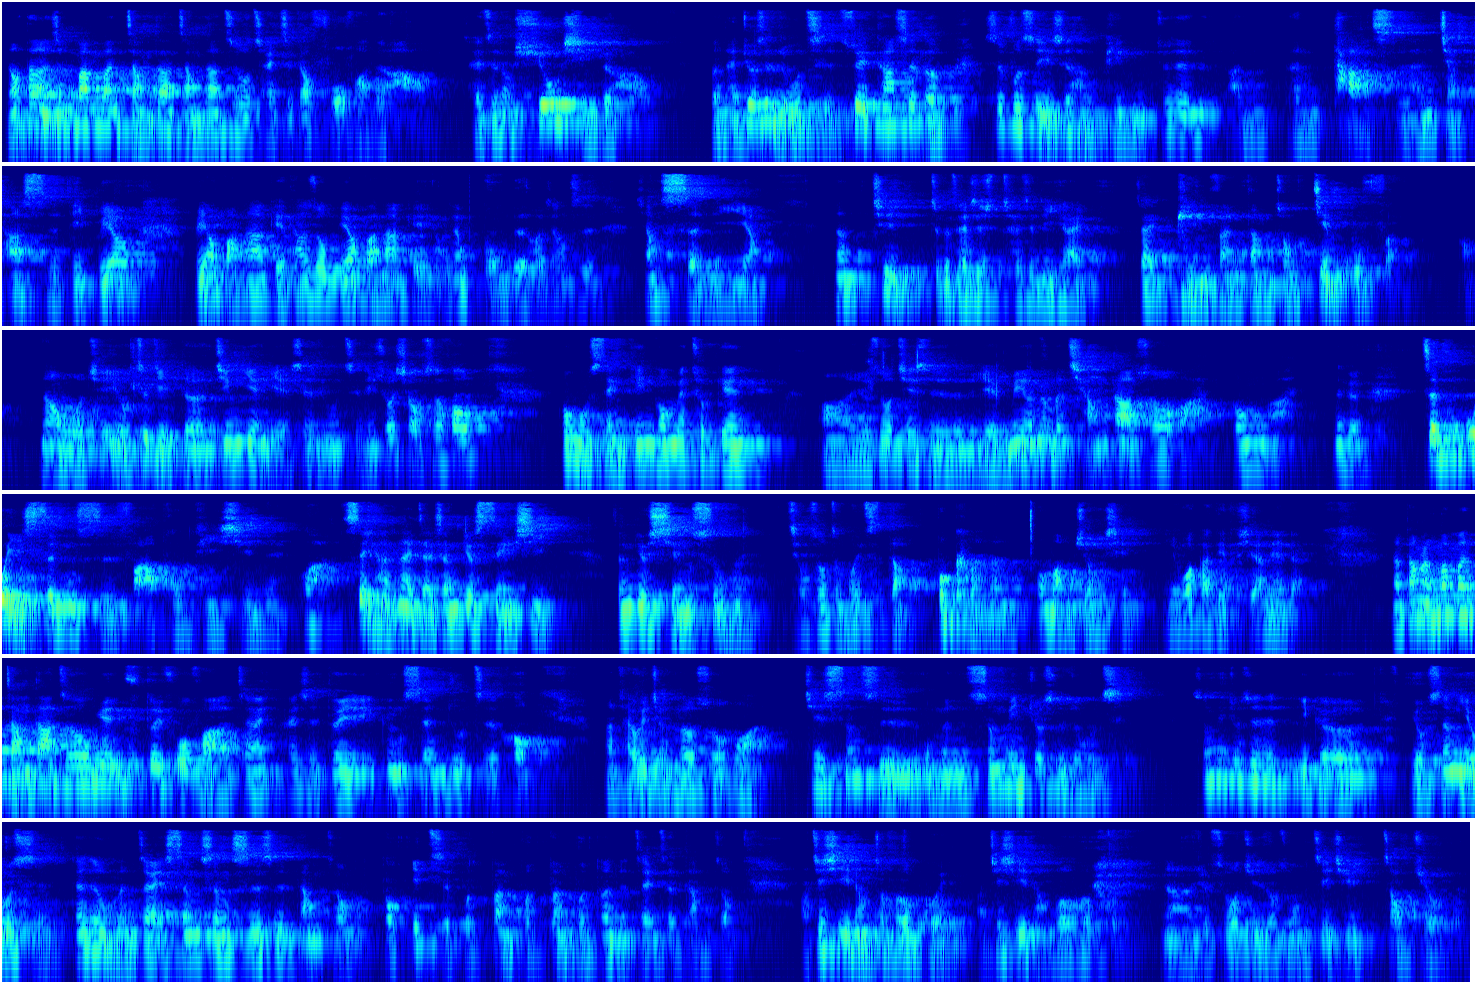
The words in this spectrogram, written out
然后当然是慢慢长大，长大之后才知道佛法的好，才知道修行的好。本来就是如此，所以他是和师父自己是很平，就是很很踏实，很脚踏实地。不要不要把他给他说，不要把他给好像拱得好像是像神一样。那其实这个才是才是厉害，在平凡当中见不凡。那我其实有自己的经验也是如此。你说小时候公武神经公被出边啊，有时候其实也没有那么强大说，说啊公啊那个。真为生死发菩提心呢？哇！谁还耐在生就生死，生就生死呢？小时候怎么会知道？不可能，我满不相信，我家里都是这样的。那当然，慢慢长大之后，越对佛法在开始对更深入之后，那才会讲到说：哇，其实生死，我们生命就是如此，生命就是一个有生有死，但是我们在生生世世当中，都一直不断、不断、不断的在这当中。这是一种做恶鬼啊，这是一种魔恶鬼。那有时候其实都是我们自己去造就的。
